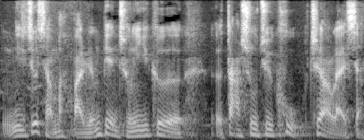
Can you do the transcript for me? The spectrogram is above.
你就想吧，把人变成一个呃大数据库这样来想，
